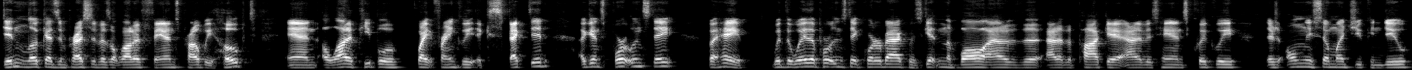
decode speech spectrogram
didn't look as impressive as a lot of fans probably hoped and a lot of people, quite frankly, expected against Portland State. But hey, with the way the Portland State quarterback was getting the ball out of the out of the pocket, out of his hands quickly, there's only so much you can do.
